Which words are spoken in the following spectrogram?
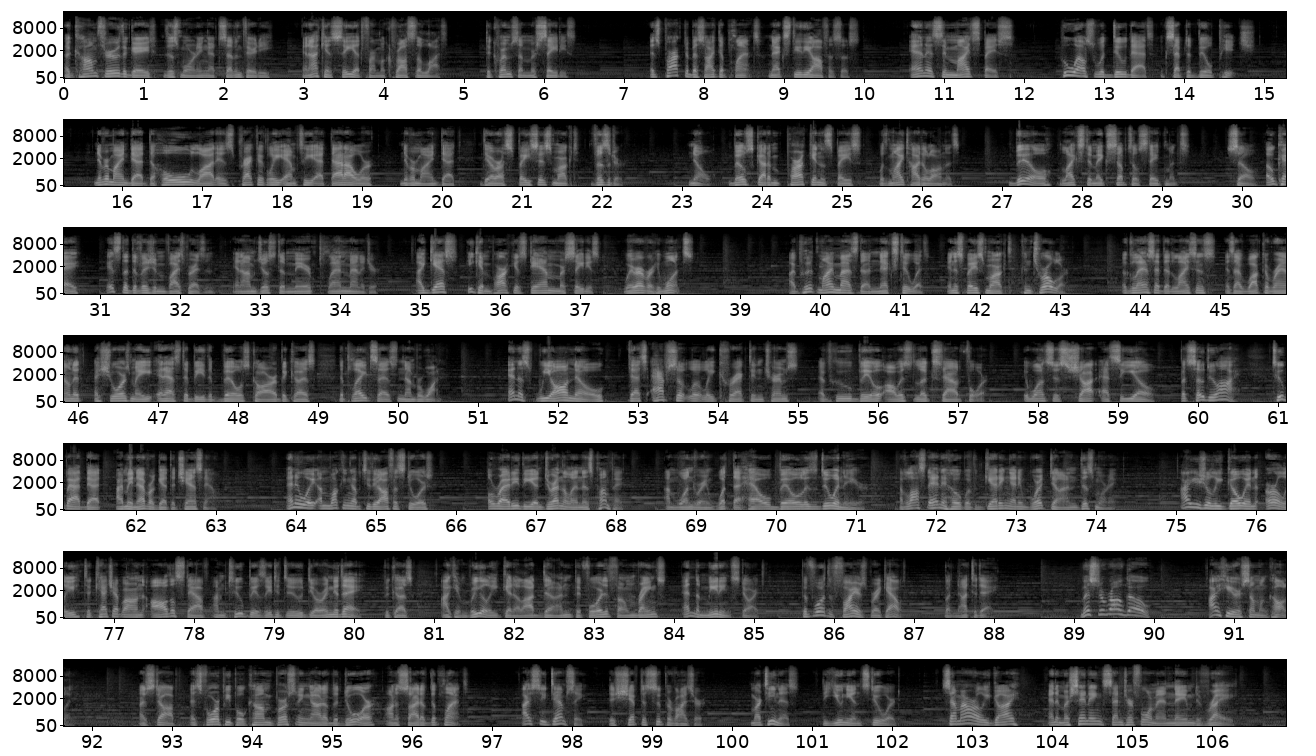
I come through the gate this morning at 7.30 and I can see it from across the lot. The crimson Mercedes. It's parked beside the plant next to the offices. And it's in my space. Who else would do that except Bill Peach? Never mind that the whole lot is practically empty at that hour. Never mind that there are spaces marked visitor. No, Bill's got a parking space with my title on it. Bill likes to make subtle statements. So, okay, it's the division vice president, and I'm just a mere plan manager. I guess he can park his damn Mercedes wherever he wants. I put my Mazda next to it in a space marked controller. A glance at the license as I walk around it assures me it has to be the Bill's car because the plate says number one. And as we all know, that's absolutely correct in terms of who Bill always looks out for. He wants his shot at CEO, but so do I. Too bad that I may never get the chance now. Anyway, I'm walking up to the office doors. Already the adrenaline is pumping. I'm wondering what the hell Bill is doing here. I've lost any hope of getting any work done this morning. I usually go in early to catch up on all the stuff I'm too busy to do during the day because I can really get a lot done before the phone rings and the meetings start, before the fires break out. But not today. Mr. Rogo! I hear someone calling. I stop as four people come bursting out of the door on the side of the plant. I see Dempsey, the shift supervisor, Martinez, the union steward, some hourly guy, and a machining center foreman named Ray.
